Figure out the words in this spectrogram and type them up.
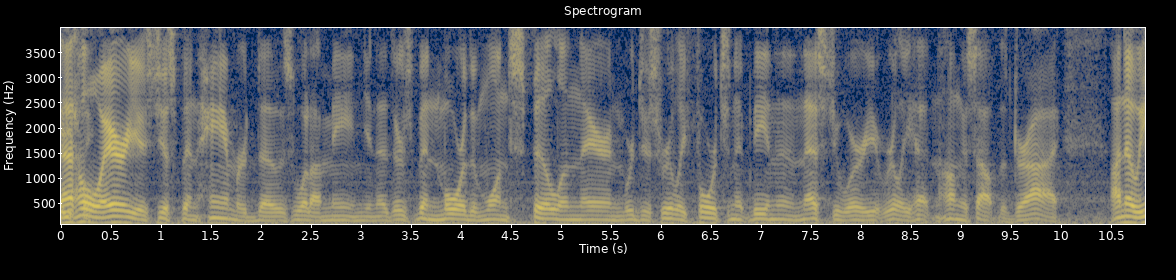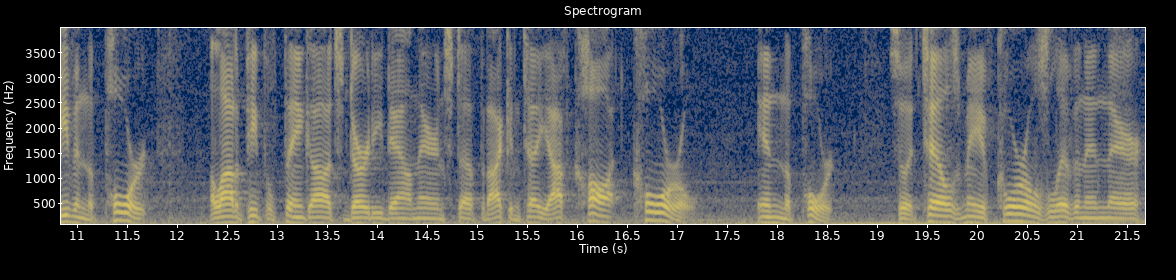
that whole area has just been hammered, though, is what I mean. You know, there's been more than one spill in there, and we're just really fortunate being in an estuary. It really hadn't hung us out to dry. I know even the port. A lot of people think, oh, it's dirty down there and stuff, but I can tell you, I've caught coral in the port. So it tells me if coral's living in there,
